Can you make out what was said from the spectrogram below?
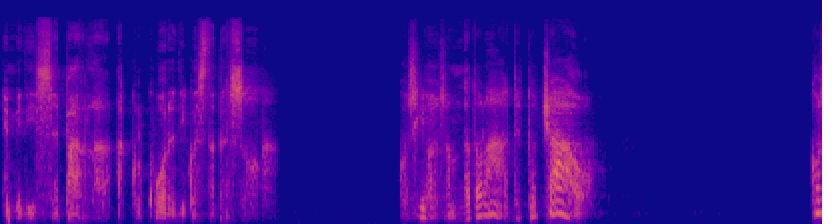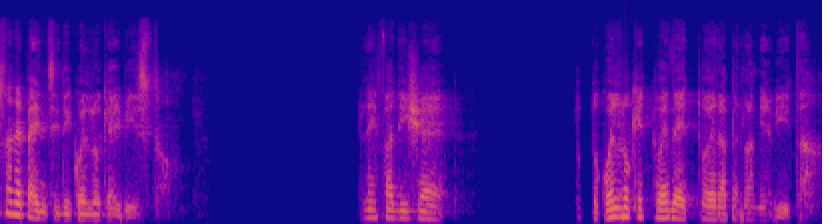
e mi disse parla col cuore di questa persona. Così io sono andato là, ho detto ciao. Cosa ne pensi di quello che hai visto? E lei fa dice tutto quello che tu hai detto era per la mia vita.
